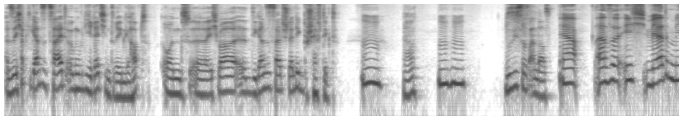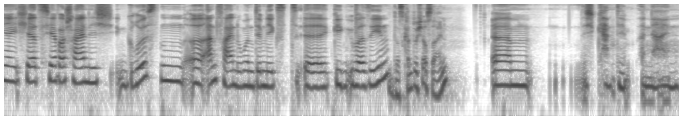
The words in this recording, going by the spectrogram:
Also ich habe die ganze Zeit irgendwie die Rädchen drehen gehabt und äh, ich war äh, die ganze Zeit ständig beschäftigt. Mhm. Ja? Mhm. Du siehst das anders. Ja, also ich werde mir jetzt hier wahrscheinlich größten äh, Anfeindungen demnächst äh, gegenüber sehen. Das kann durchaus sein. Ähm, ich kann dem. Äh, nein.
